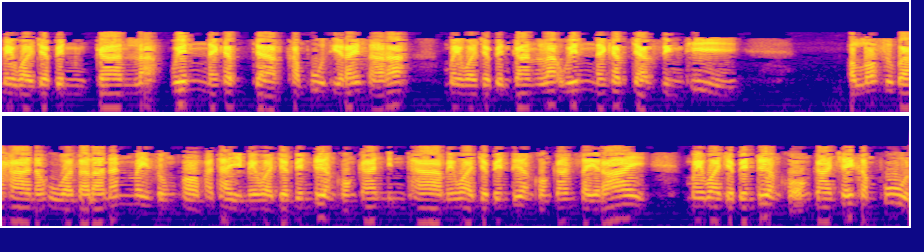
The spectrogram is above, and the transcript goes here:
ไม่ว่าจะเป็นการละเว้นนะครับ จากคำพูดที่ไร้สาระ ไม่ว่าจะเป็นการละเว้นนะครับ จากสิ่งที่อัลลอฮฺสุบฮานะฮูวาตาลานั้นไม่ทรงพอพระทัยไม่ว่าจะเป็นเรื่องของการนินทา ไม่ว่าจะเป็นเรื่องของการใส่ร้าย ไม่ว่าจะเป็นเรื่องของการใช้คำพูด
